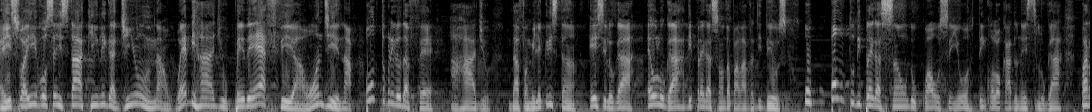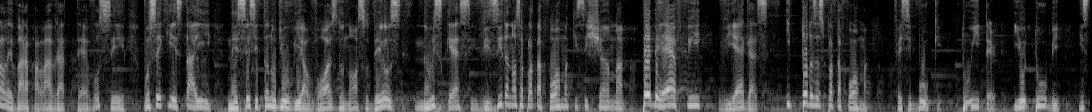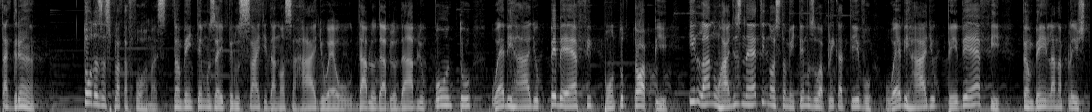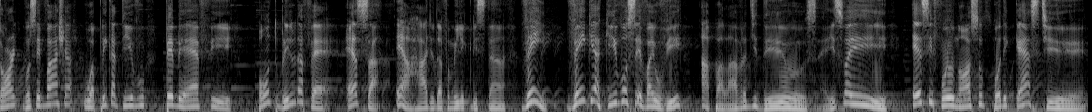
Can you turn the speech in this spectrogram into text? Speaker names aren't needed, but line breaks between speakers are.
É isso aí, você está aqui ligadinho na Web Rádio PBF, aonde na Ponto Brilho da Fé, a rádio da família cristã. Esse lugar é o lugar de pregação da palavra de Deus, o ponto de pregação do qual o Senhor tem colocado nesse lugar para levar a palavra até você. Você que está aí necessitando de ouvir a voz do nosso Deus, não esquece, visita a nossa plataforma que se chama PBF Viegas e todas as plataformas Facebook, Twitter, YouTube, Instagram, todas as plataformas. Também temos aí pelo site da nossa rádio é o www.webradiopbf.top. E lá no Radiosnet nós também temos o aplicativo Web Rádio PBF. Também lá na Play Store você baixa o aplicativo PBF. Ponto Brilho da Fé. Essa é a rádio da família cristã. Vem, vem que aqui você vai ouvir a palavra de Deus. É isso aí. Esse foi o nosso podcast.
